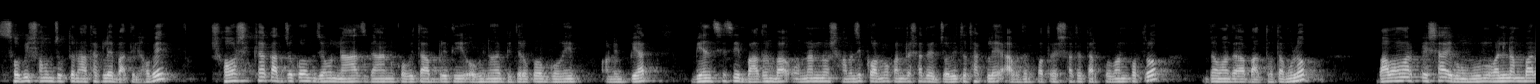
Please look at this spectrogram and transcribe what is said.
ছবি সংযুক্ত না থাকলে বাতিল হবে। সহশিক্ষা কার্যক্রম যেমন নাচ, গান, কবিতা আবৃত্তি, অভিনয়, বিতর্ক, গণিত, অলিম্পিয়াড, বিএনসিসি, বাঁধন বা অন্যান্য সামাজিক কর্মকাণ্ডের সাথে জড়িত থাকলে আবেদনপত্রের সাথে তার প্রমাণপত্র জমা দেওয়া বাধ্যতামূলক। বাবা মার পেশা এবং মোবাইল নাম্বার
